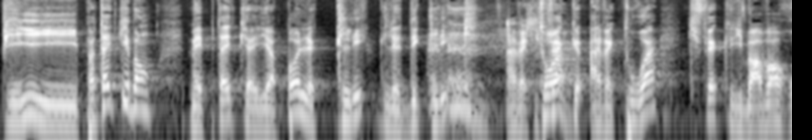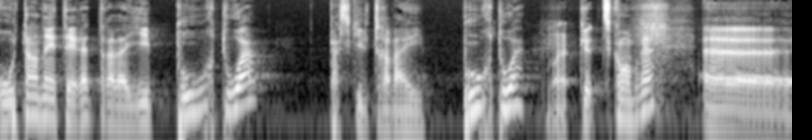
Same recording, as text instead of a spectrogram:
Puis peut-être qu'il est bon, mais peut-être qu'il n'y a pas le clic, le déclic Avec toi. que- avec toi, qui fait qu'il va avoir autant d'intérêt de travailler pour toi, parce qu'il travaille pour toi. Ouais. Que, tu comprends? Euh,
